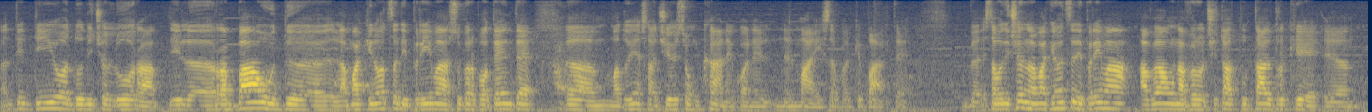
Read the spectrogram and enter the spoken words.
Tante Dio a 12 all'ora, il Rabaud, la macchinozza di prima super potente, uh, madonna sa ci un cane qua nel, nel mais da qualche parte. Beh, stavo dicendo la macchinozza di prima aveva una velocità tutt'altro che eh,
